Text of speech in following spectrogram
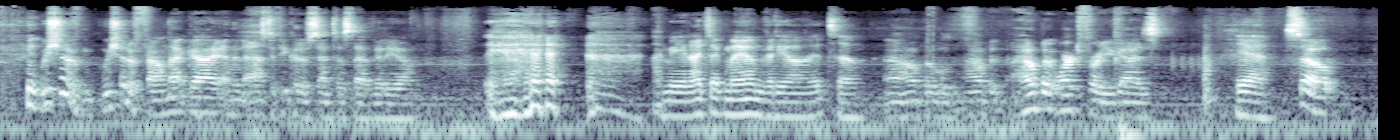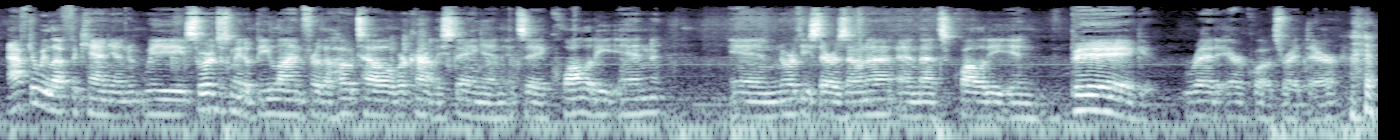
we should have we should have found that guy and then asked if he could have sent us that video I mean, I took my own video of it, so i hope it will, I hope it i hope it worked for you guys yeah. So, after we left the canyon, we sort of just made a beeline for the hotel we're currently staying in. It's a Quality Inn in Northeast Arizona, and that's Quality in big red air quotes right there.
